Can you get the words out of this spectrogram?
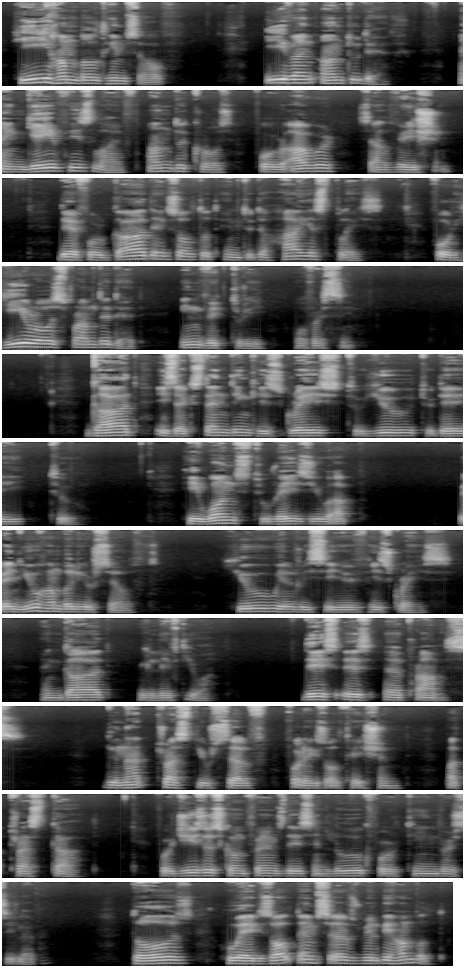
He humbled himself even unto death, and gave his life on the cross for our salvation. Therefore, God exalted him to the highest place, for he rose from the dead in victory over sin. God is extending His grace to you today, too. He wants to raise you up. When you humble yourself, you will receive His grace, and God will lift you up. This is a promise. Do not trust yourself for exaltation, but trust God. For Jesus confirms this in Luke 14, verse 11. Those who exalt themselves will be humbled,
